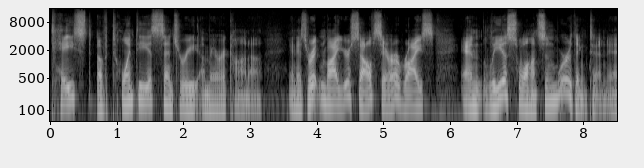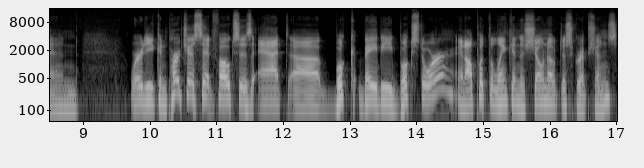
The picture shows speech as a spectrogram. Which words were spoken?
taste of 20th century americana. And it's written by yourself sarah rice and Leah Swanson Worthington. And where you can purchase it, folks, is at uh, Book Baby Bookstore, and I'll put the link in the show note descriptions.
